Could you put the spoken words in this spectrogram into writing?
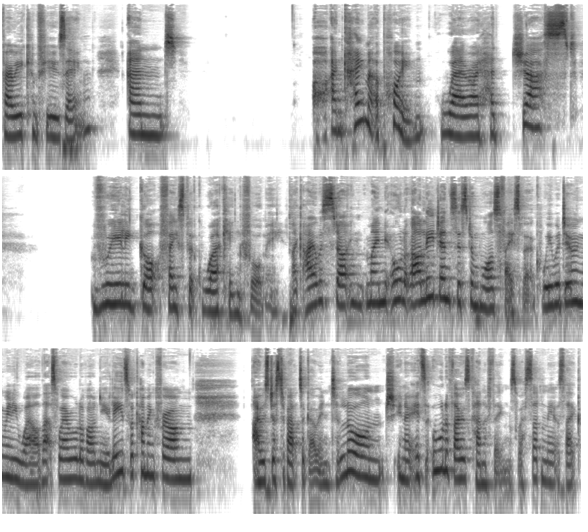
very confusing, and oh, and came at a point where I had just really got Facebook working for me. Like I was starting my all our lead gen system was Facebook. We were doing really well. That's where all of our new leads were coming from. I was just about to go into launch. You know, it's all of those kind of things where suddenly it was like,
